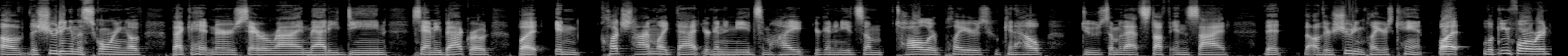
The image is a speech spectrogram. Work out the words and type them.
of the shooting and the scoring of Becca Hittner, Sara Rhine, Maddie Dean, Sammie Bachrodt. But in clutch time like that, you're going to need some height. You're going to need some taller players who can help do some of that stuff inside that the other shooting players can't. But looking forward,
